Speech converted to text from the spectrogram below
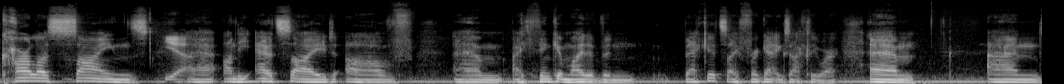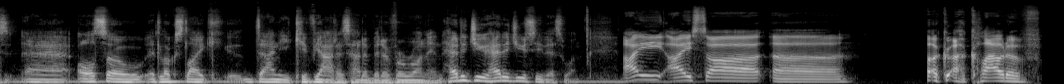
Carlos Sainz. Yeah. Uh, on the outside of, um, I think it might have been Becketts. I forget exactly where. Um, and uh, also it looks like Danny Kvyat has had a bit of a run in. How did you How did you see this one? I I saw uh, a, a cloud of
